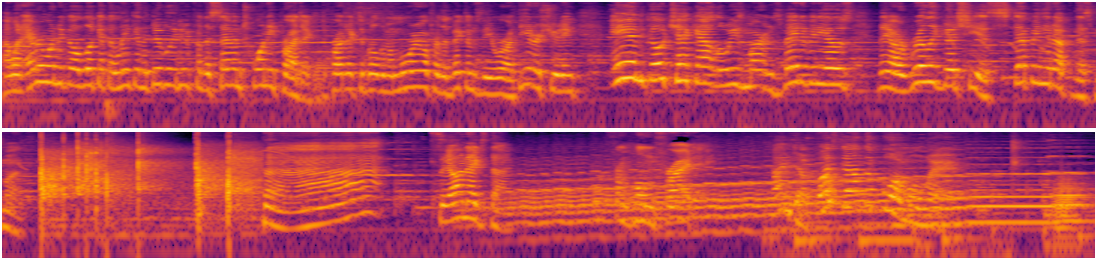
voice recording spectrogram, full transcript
I want everyone to go look at the link in the doobly-doo for the 720 project. It's a project to build a memorial for the victims of the Aurora Theater shooting. And go check out Louise Martin's Veda videos. They are really good. She is stepping it up this month. See y'all next time. From Home Friday. Time to bust out the formal wear.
